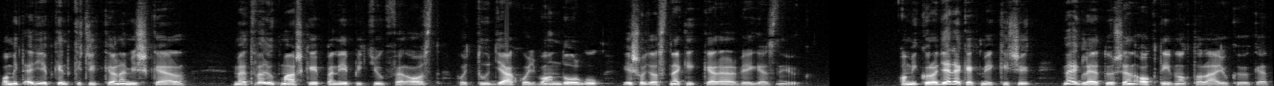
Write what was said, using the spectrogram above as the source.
amit egyébként kicsikkel nem is kell, mert velük másképpen építjük fel azt, hogy tudják, hogy van dolguk, és hogy azt nekik kell elvégezniük. Amikor a gyerekek még kicsik, meglehetősen aktívnak találjuk őket.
